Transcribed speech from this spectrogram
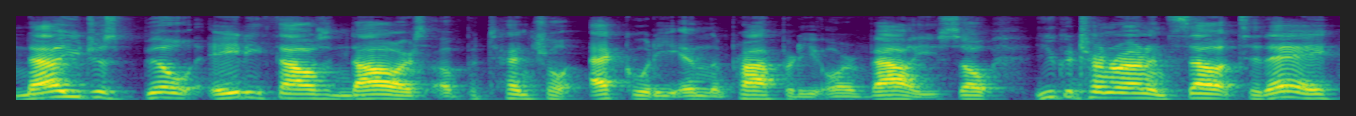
now you just built $80,000 of potential equity in the property or value. So you could turn around and sell it today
